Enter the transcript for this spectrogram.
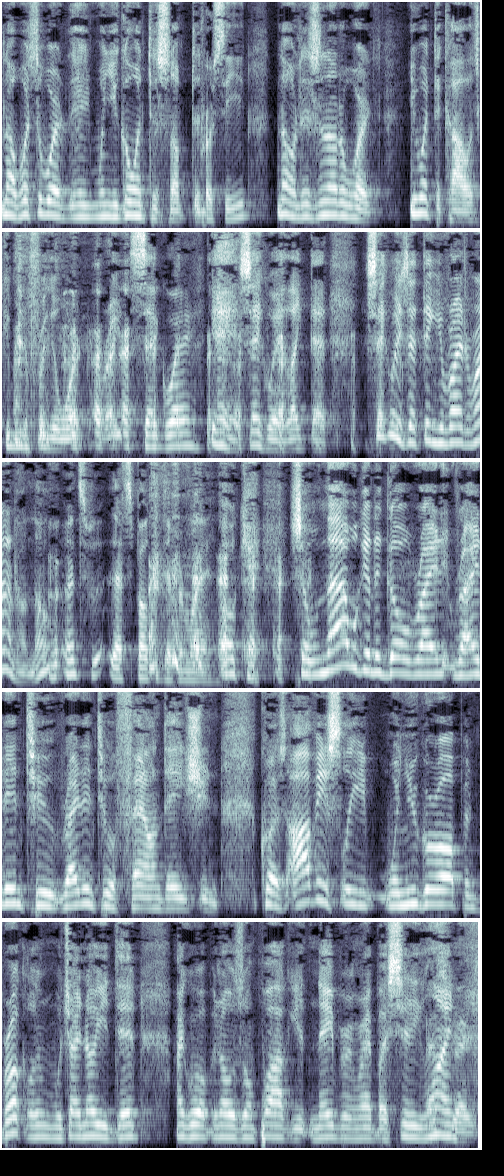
No, what's the word when you go into something? Proceed. No, there's another word. You went to college. Give me the friggin' word, right? segue. Yeah, segue. I like that. Segway is that thing you ride around on, no? That's that's spelled a different way. Okay, so now we're going to go right right into right into a foundation because obviously when you grew up in Brooklyn, which I know you did, I grew up in Ozone Park, neighboring right by City Line. right.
